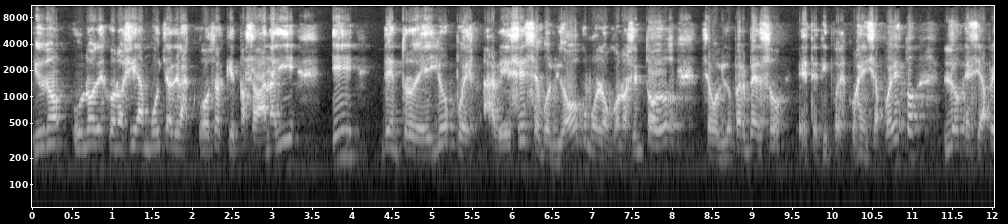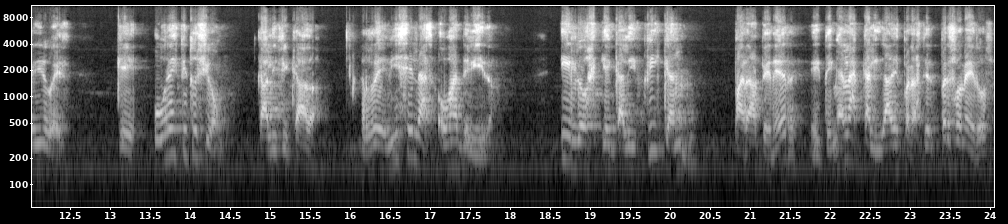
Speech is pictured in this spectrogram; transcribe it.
Y uno, uno desconocía muchas de las cosas que pasaban allí y dentro de ello, pues a veces se volvió, como lo conocen todos, se volvió perverso este tipo de escogencia. Por esto, lo que se ha pedido es que una institución calificada revise las hojas de vida y los que califican para tener y tengan las calidades para ser personeros,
